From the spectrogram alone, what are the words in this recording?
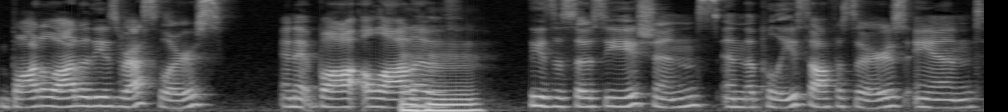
bought a lot of these wrestlers and it bought a lot of Mhm. these associations and the police officers. And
